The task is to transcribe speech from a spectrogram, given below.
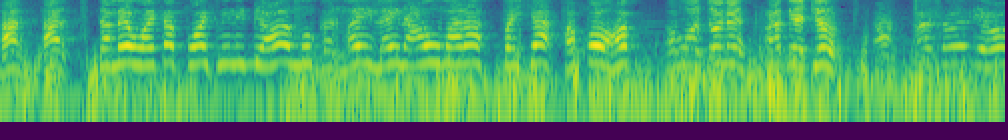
હા હા તમે હોય કે પાંચ મિનિટ બેહો હું ઘરમાં લઈને આવું મારા પૈસા હપો. હપ ઓધો નહીં આ બેઠો. હા હા તમે બેહો.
